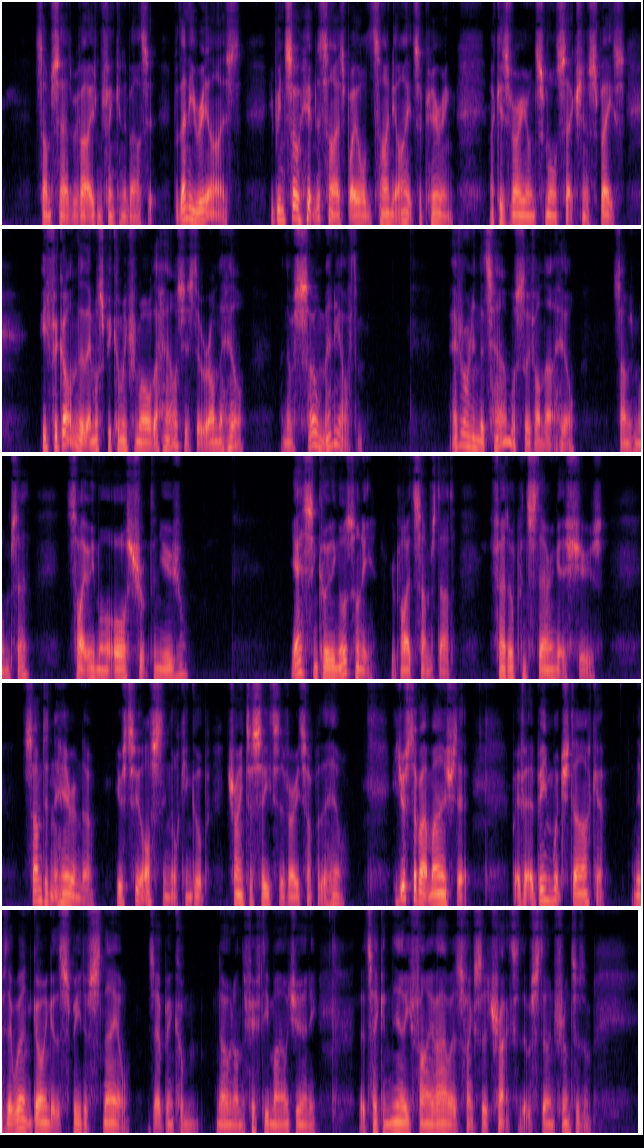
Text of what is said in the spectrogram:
Sam said without even thinking about it. But then he realised he'd been so hypnotised by all the tiny lights appearing like his very own small section of space. He'd forgotten that they must be coming from all the houses that were on the hill, and there were so many of them. Everyone in the town must live on that hill, Sam's mum said, slightly more awestruck than usual. Yes, including us, honey, replied Sam's dad fed up and staring at his shoes. Sam didn't hear him, though. He was too lost in looking up, trying to see to the very top of the hill. He just about managed it, but if it had been much darker, and if they weren't going at the speed of snail, as it had become known on the fifty mile journey that had taken nearly five hours thanks to the tractor that was still in front of them,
